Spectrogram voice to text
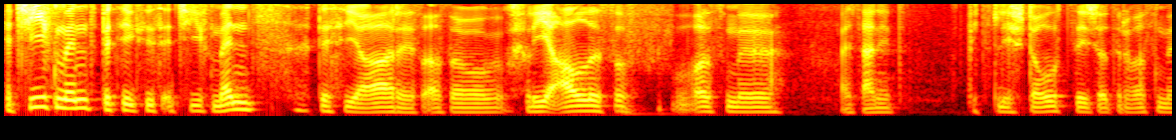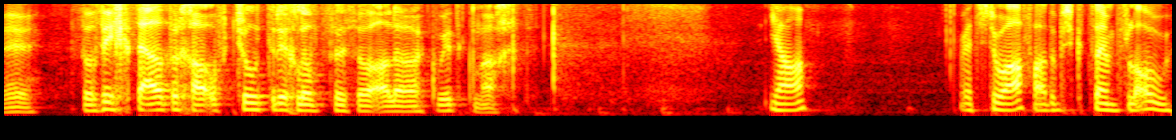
Achievement bzw. Achievements des Jahres. Also ein bisschen alles, auf was man, weiß auch nicht, ein bisschen stolz ist oder was man so sich selber kann auf die Schulter klopfen so à la gut gemacht. Ja. Willst du anfangen? Du bist gerade so im Flow.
